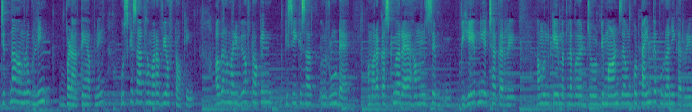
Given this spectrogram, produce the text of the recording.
जितना हम लोग लिंक बढ़ाते हैं अपने, उसके साथ हमारा वे ऑफ़ टॉकिंग अगर हमारी वे ऑफ़ टॉकिंग किसी के साथ रूड है, हमारा कस्टमर है, हम उनसे बिहेव नहीं अच्छा कर रहे, हम उनके मतलब जो डिमांड्स हैं, उनको टाइम पे पूरा नहीं कर रहे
